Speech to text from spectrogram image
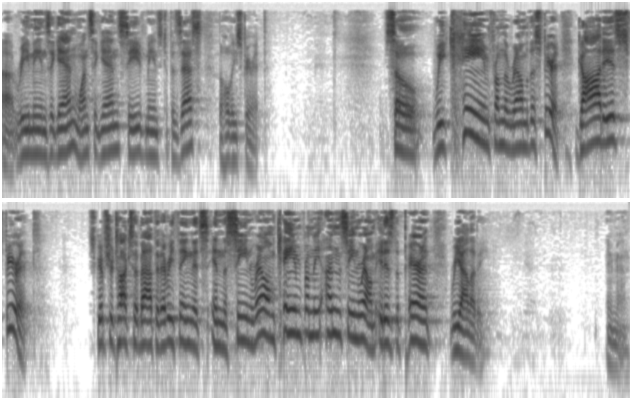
Uh, re means again, once again. Receive means to possess the Holy Spirit. So we came from the realm of the Spirit. God is Spirit. Scripture talks about that everything that's in the seen realm came from the unseen realm. It is the parent reality. Amen.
